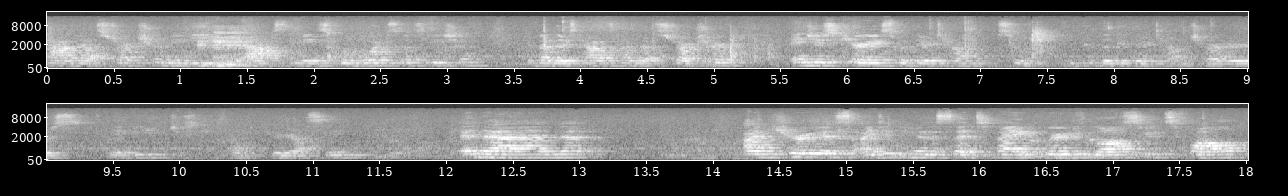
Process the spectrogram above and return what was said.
have that structure, maybe you could ask the Maine School Board Association if other towns have that structure, and just curious what their town, so we could look at their town charters, maybe, just out of curiosity. And then, I'm curious, I didn't hear this said tonight, where do lawsuits fall?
